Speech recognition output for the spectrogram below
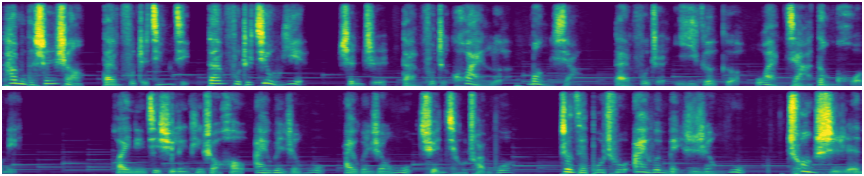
他们的身上担负着经济，担负着就业，甚至担负着快乐、梦想，担负着一个个万家灯火明。欢迎您继续聆听《守候爱问人物》，爱问人物全球传播正在播出。爱问每日人物，创始人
